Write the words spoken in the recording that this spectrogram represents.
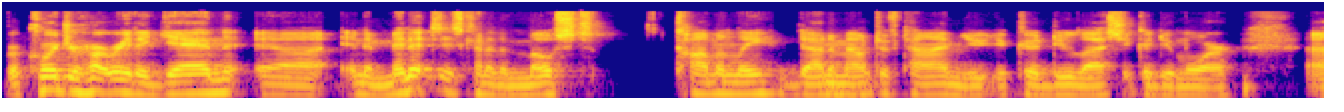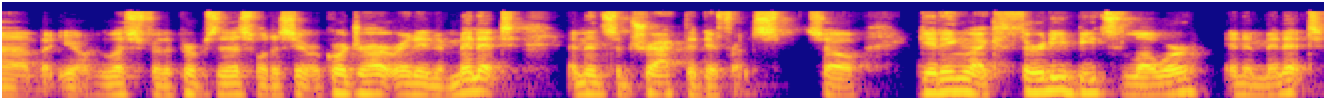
record your heart rate again uh, in a minute is kind of the most commonly done mm-hmm. amount of time. You, you could do less, you could do more. Uh, but, you know, let's for the purpose of this, we'll just say record your heart rate in a minute and then subtract the difference. So getting like 30 beats lower in a minute,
